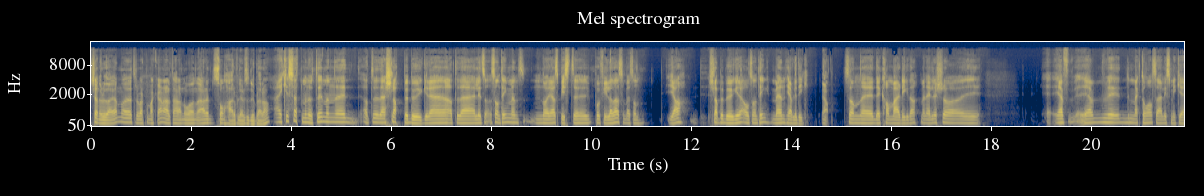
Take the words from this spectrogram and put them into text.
Kjenner du deg igjen etter å ha vært på Mækkern? Er, er det en sånn her opplevelse du pleier å ha? Ikke 17 minutter, men eh, at det er slappe burgere, at det er litt så, sånne ting. Men når jeg har spist det på fylla da, så bare sånn Ja, slappe burgere, alle sånne ting, men jævlig digg. Ja. Sånn, eh, det kan være digg, da. Men ellers så eh, jeg, jeg, McDonald's er liksom ikke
